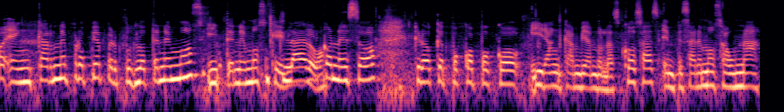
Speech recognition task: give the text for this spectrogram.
acá. en carne propia, pero pues lo tenemos y tenemos que Claro. vivir con eso. Creo que poco a poco irán cambiando las cosas, empezaremos a una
